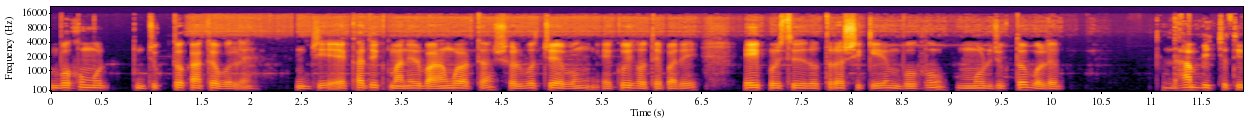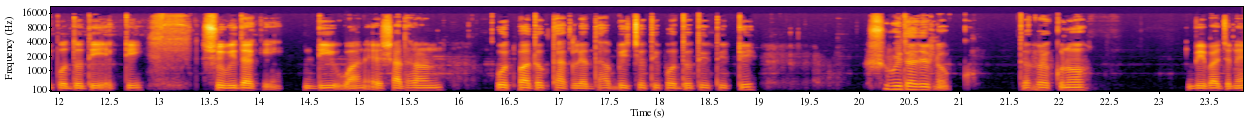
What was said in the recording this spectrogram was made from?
বহুমুট যুক্ত কাকে বলে? যে একাধিক মানের বারংবারতা সর্বোচ্চ এবং একই হতে পারে, এই পরিস্থিতি তথ্যরাশিকে বহু মোড়যুক্ত বলে। ধাপ বিচ্যুতি পদ্ধতি একটি সুবিধা কি? ডি ওয়ানের সাধারণ উৎপাদক থাকলে ধাপ বিচ্যুতি পদ্ধতি তিনটি সুবিধাজনক। তারপরে কোনো বিভাজনে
